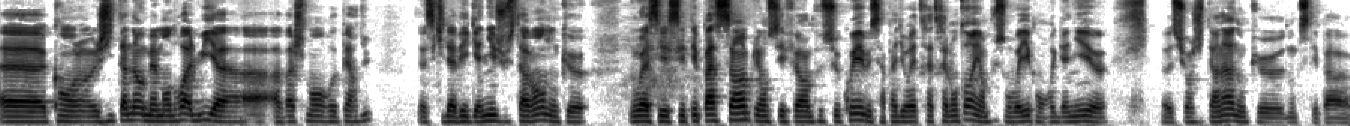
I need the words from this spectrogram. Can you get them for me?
Euh, quand Gitana au même endroit, lui, a, vachement reperdu ce qu'il avait gagné juste avant. Donc, euh, ouais, c'était pas simple et on s'est fait un peu secouer, mais ça n'a pas duré très très longtemps. Et en plus, on voyait qu'on regagnait sur Gitana, donc donc c'était pas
